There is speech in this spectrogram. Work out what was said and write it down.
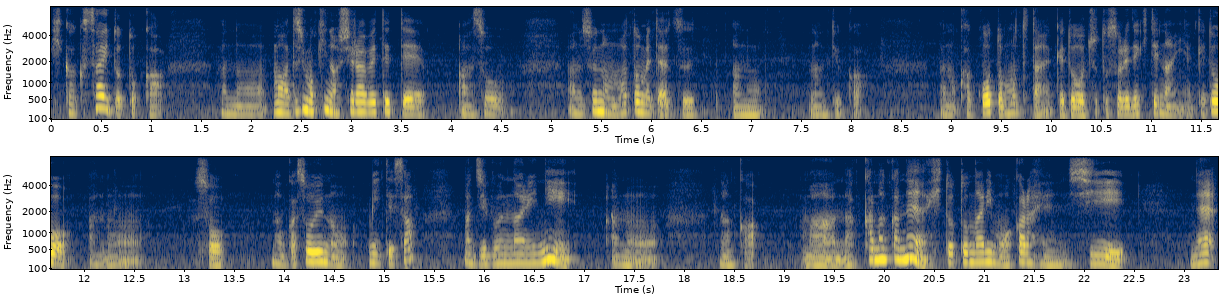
比較サイトとかあの、まあ、私も昨日調べててあそうあのそういうのもまとめたやつあのなんていうかあの書こうと思ってたんやけどちょっとそれできてないんやけどあのそうなんかそういうのを見てさ、まあ、自分なりにあのなんかまあなかなかね人となりも分からへんしね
